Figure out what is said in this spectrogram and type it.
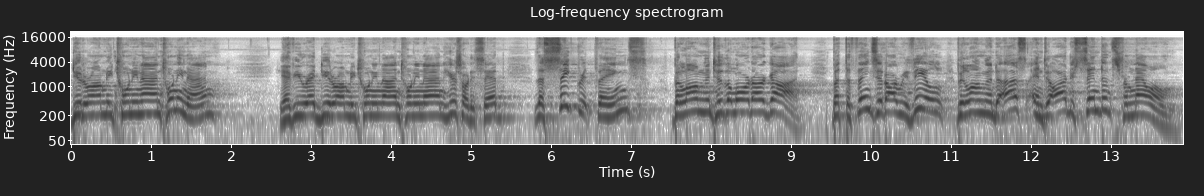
Deuteronomy 29 29. Have you read Deuteronomy 29 29? Here's what it said The secret things belong unto the Lord our God, but the things that are revealed belong unto us and to our descendants from now on.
